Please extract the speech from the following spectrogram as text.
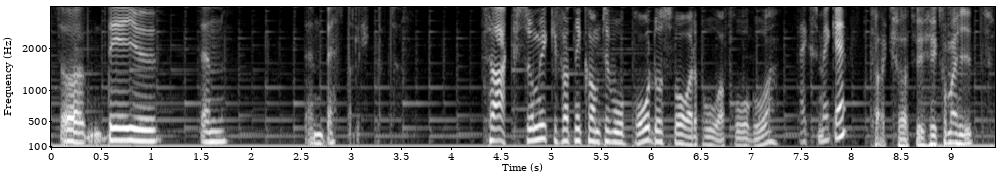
Så det är ju den, den bästa lekplatsen. Tack så mycket för att ni kom till vår podd och svarade på våra frågor. Tack så mycket. Tack för att vi fick komma hit.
